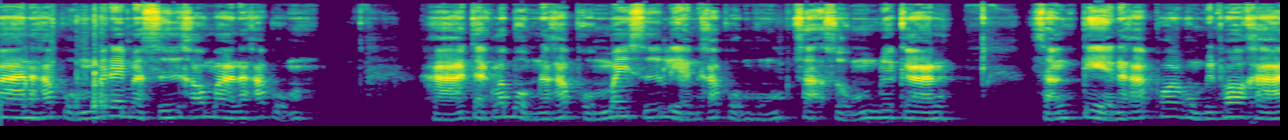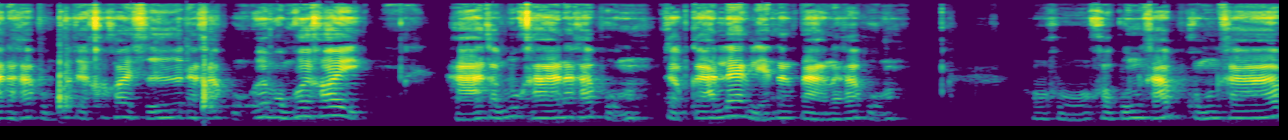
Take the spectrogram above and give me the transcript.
มานะครับ ผมไม่ได้มาซื้อเขามานะครับ ผม หาจากระบบนะครับ ผมไม่ซื้อเหรียญครับ ผมผมสะสมด้วยการสังเกตนะครับเพราะผมเป็นพ่อค้านะครับ ผมก็จะค่อยๆซื้อนะครับ ผมเออผมค่อย ๆ หากับลูกค้านะครับ ผมกับการแลกเหรียญต่างๆนะครับ ผม โอ้โห ขอบคุณครับ ขอบคุณครับ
